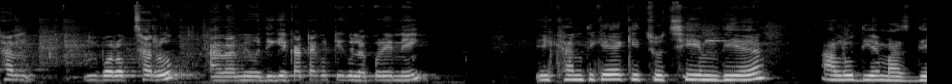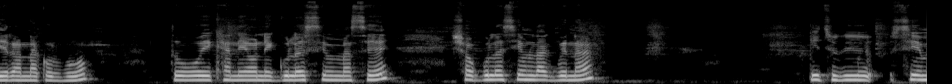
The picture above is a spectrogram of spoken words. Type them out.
ঠান বরফ ছাড়ুক, আর আমি ওদিকে কাটাকুটিগুলা করে নেই। এখান থেকে কিছু ছিম দিয়ে আলু দিয়ে মাছ দিয়ে রান্না করব। তো এখানে অনেকগুলো সিম আছে। সবগুলো সিম লাগবে না। কিছু সিম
